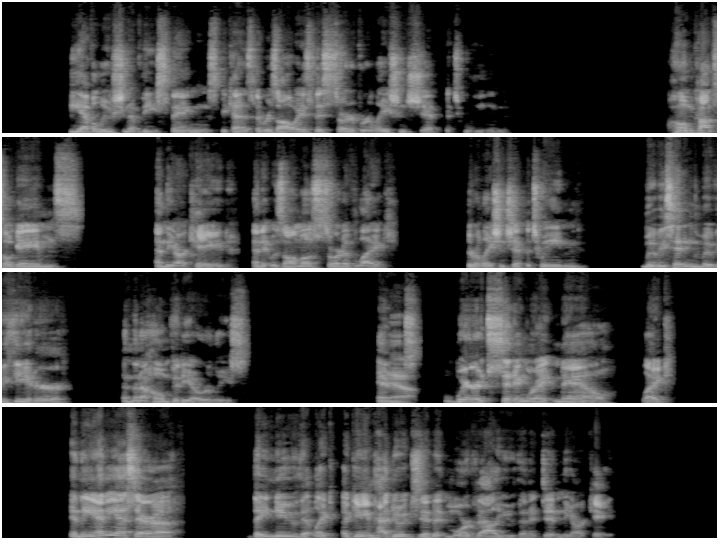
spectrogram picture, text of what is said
the evolution of these things because there was always this sort of relationship between home console games and the arcade. And it was almost sort of like the relationship between movies hitting the movie theater and then a home video release. And Yeah. where it's sitting right now, like in the NES era, they knew that like a game had to exhibit more value than it did in the arcade.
